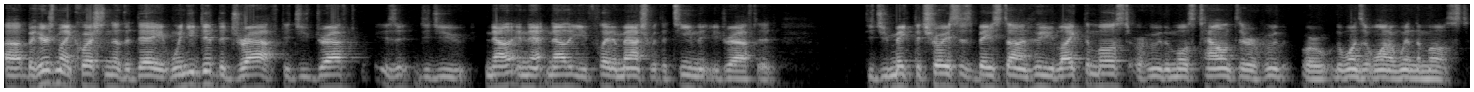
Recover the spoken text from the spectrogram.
Uh, but here's my question of the day: When you did the draft, did you draft? Is it? Did you now and that now that you've played a match with the team that you drafted? Did you make the choices based on who you like the most, or who the most talented, or who, or the ones that want to win the most?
